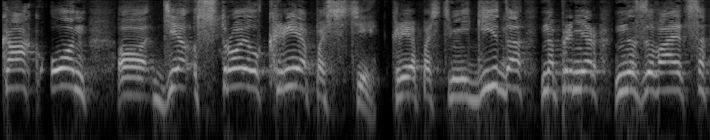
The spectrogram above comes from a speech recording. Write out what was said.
как он э, де, строил крепости. Крепость Мегида, например, называется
